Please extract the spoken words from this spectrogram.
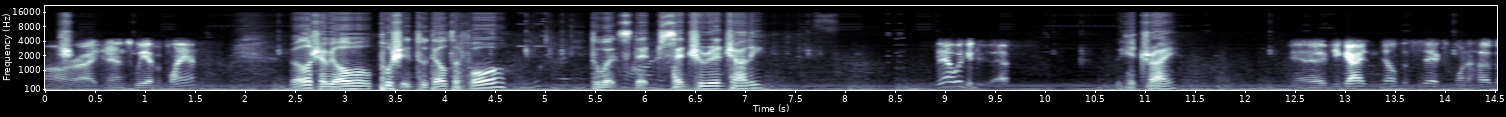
Alright, gents, we have a plan. Well, shall we all push into Delta 4 towards that Centurion Charlie? Yeah, we could do that. We can try. If you guys in Delta 6 want to hug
